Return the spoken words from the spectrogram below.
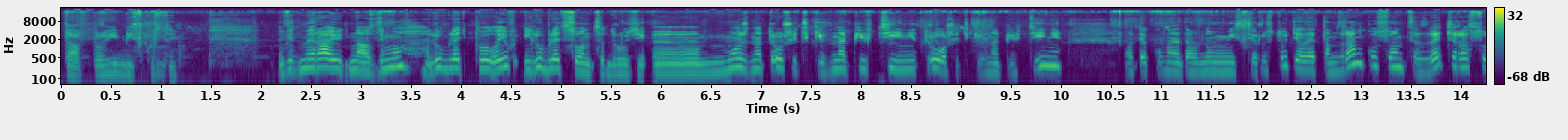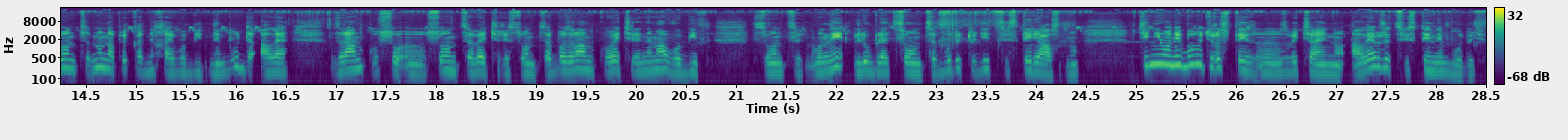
Так, про гібіскуси відмирають на зиму, люблять полив і люблять сонце, друзі. Е, можна трошечки в напівтіні, трошечки в напівтіні. От як у мене там в одному місці ростуть, але там зранку сонце, з вечора сонце. Ну, наприклад, нехай в обід не буде, але зранку е, сонце, ввечері сонце. Або зранку ввечері нема в обід сонце. Вони люблять сонце, будуть тоді цвісти рясно. В тіні вони будуть рости, е, звичайно, але вже цвісти не будуть.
